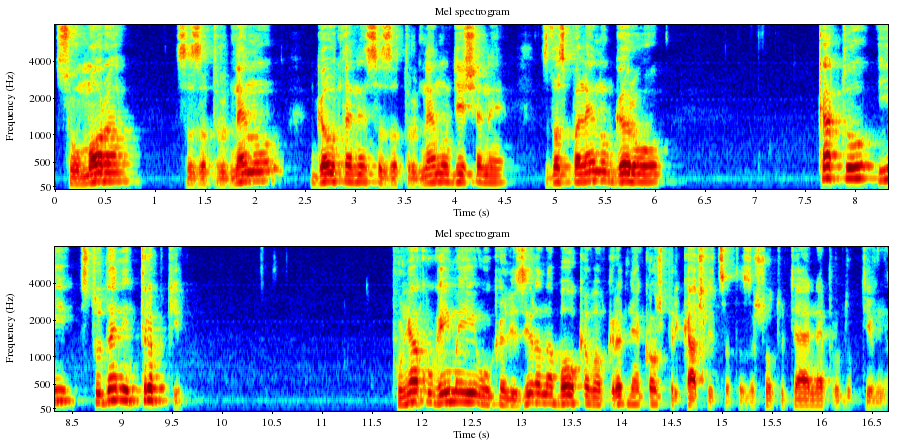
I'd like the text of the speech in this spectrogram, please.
с умора, с затруднено гълтане, с затруднено дишане, с възпалено гърло, както и студени тръпки. Понякога има и локализирана болка в гръдния кош при кашлицата, защото тя е непродуктивна.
